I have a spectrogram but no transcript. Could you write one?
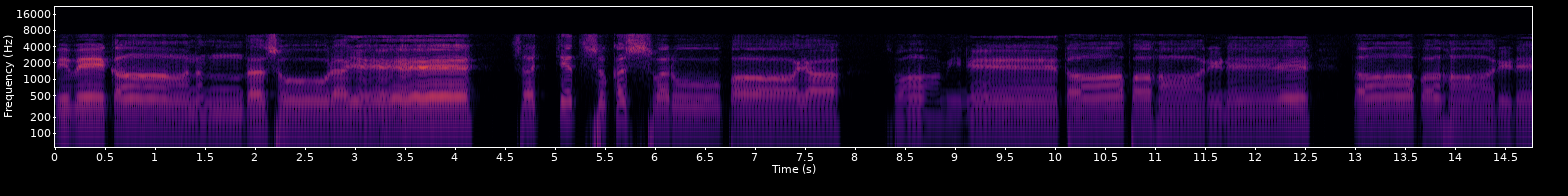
विवेकानन्दसूरये सच्चित्सुखस्वरूपाय स्वामिने तापहारिणे ತಾಪಹಾರಿಡೆ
